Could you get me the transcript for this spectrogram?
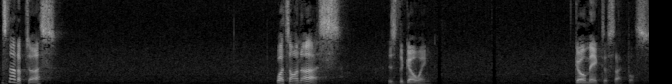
It's not up to us. What's on us is the going. Go make disciples.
